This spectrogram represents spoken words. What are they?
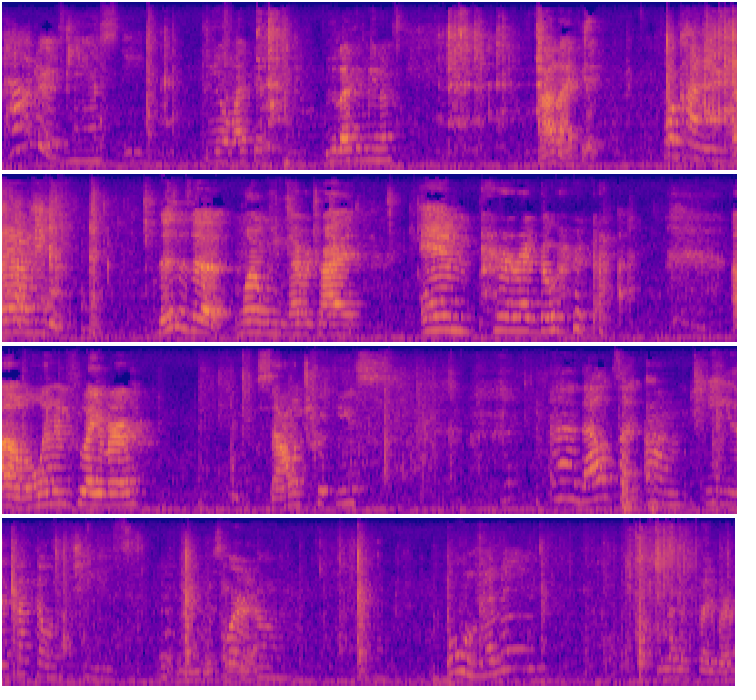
powder is nasty. You don't like it? You like it, Mina? I like it. What kind? Um, This is a one we never tried. Emperador. um, lemon flavor sandwich cookies. Uh, that looks like um cheese. I thought that was cheese. Mm-mm, Or lemon, um. Ooh, lemon. lemon flavor.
